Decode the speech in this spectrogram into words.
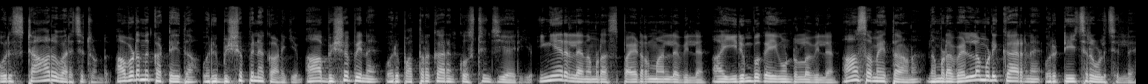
ഒരു സ്റ്റാർ വരച്ചിട്ടുണ്ട്. അവിടെ നിന്ന് കട്ട് ചെയ്ത ഒരു ബിഷപ്പിനെ കാണിക്കും. ആ ബിഷപ്പിനെ ഒരു പത്രക്കാരൻ ക്വസ്റ്റ്യൻ ചെയ്യായിരിക്കും. ഇങ്ങേരല്ലേ നമ്മുടെ സ്പൈഡർമാനിലെ വില്ലൻ. ആ ഇരുമ്പ് കൈ കൊണ്ടുള്ള വില്ലൻ. ആ സമയത്താണ് നമ്മുടെ വെള്ളമുടിക്കാരനെ ഒരു ടീച്ചർ വിളിച്ചില്ലേ?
